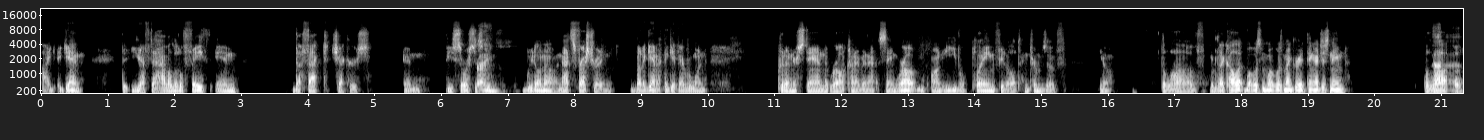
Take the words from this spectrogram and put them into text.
I, again, that you have to have a little faith in the fact checkers and these sources. Right. We don't know. And that's frustrating. But again, I think if everyone could understand that we're all kind of in that same, we're all on evil playing field in terms of, you know, the law of, what did I call it? What was, what was my great thing I just named? The law uh, of.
